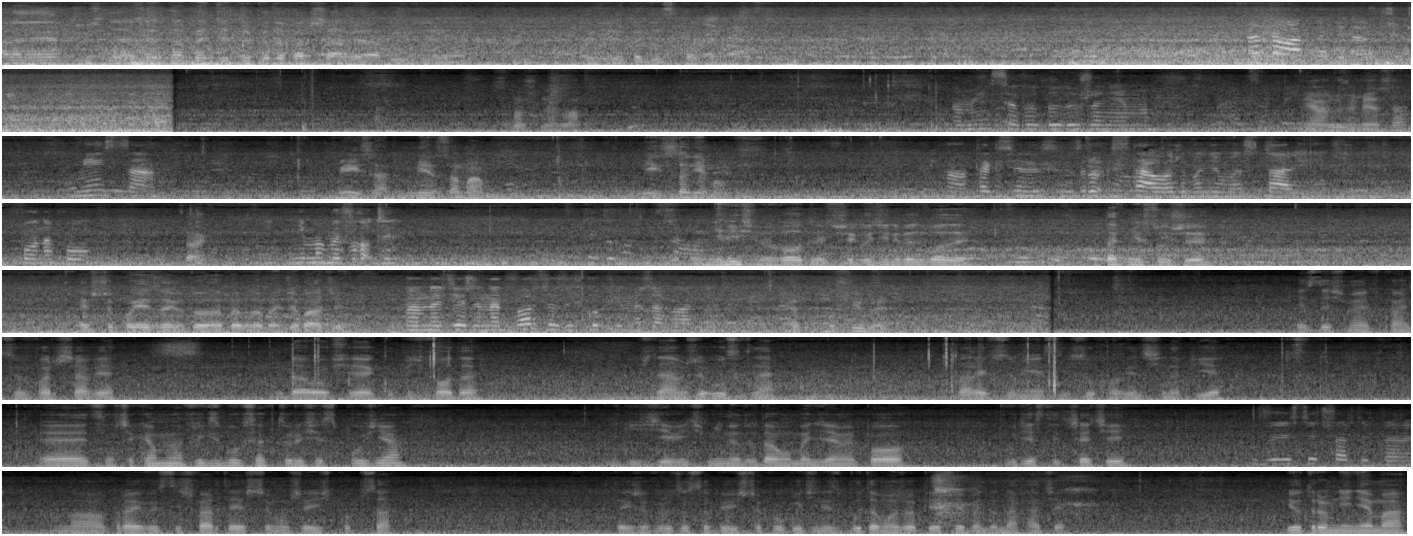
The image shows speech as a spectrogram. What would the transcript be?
ale myślę, że to będzie tylko do Warszawy, a później, później już będzie spoko. No to ładne widoczki. Smacznego. No miejsca to tu dużo nie ma. Miałem dużo mięsa? Miejsca. Miejsca, mięsa mam. Miejsca nie mam. No tak się zro- stało, że będziemy stali pół na pół. Tak. Nie mamy wody. Zapomnieliśmy wody, 3 godziny bez wody. To tak mnie suszy. Jeszcze po jedzeniu to na pewno będzie bardziej. Mam nadzieję, że na dworcu coś kupimy zawodnie. Jak musimy. Jesteśmy w końcu w Warszawie. Udało się kupić wodę. Myślałem, że uschnę. Dalej w sumie jest mi sucho, więc się napiję. E, co, czekamy na Flixbusa, który się spóźnia. Jakieś 9 minut w domu będziemy po 23. 24 prawie. No, prawie 24 jeszcze muszę iść po psa. Także wrócę sobie jeszcze pół godziny z buta, może o pierwszej będę na chacie. Jutro mnie nie ma.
